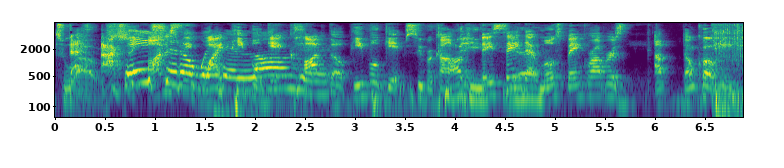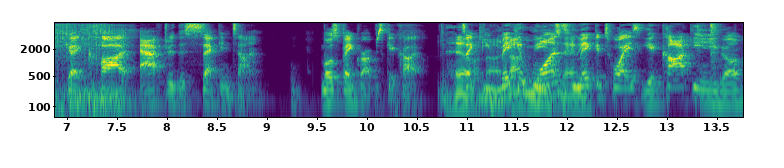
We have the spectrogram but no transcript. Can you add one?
two That's hours. actually They honestly should've why people longer. get caught though. People get super confident. Cocky, they say yeah. that most bank robbers, uh, don't quote me, get caught after the second time. Most bank robbers get caught. Hell it's like you no, make it me, once, you make it twice, you get cocky, and you go,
